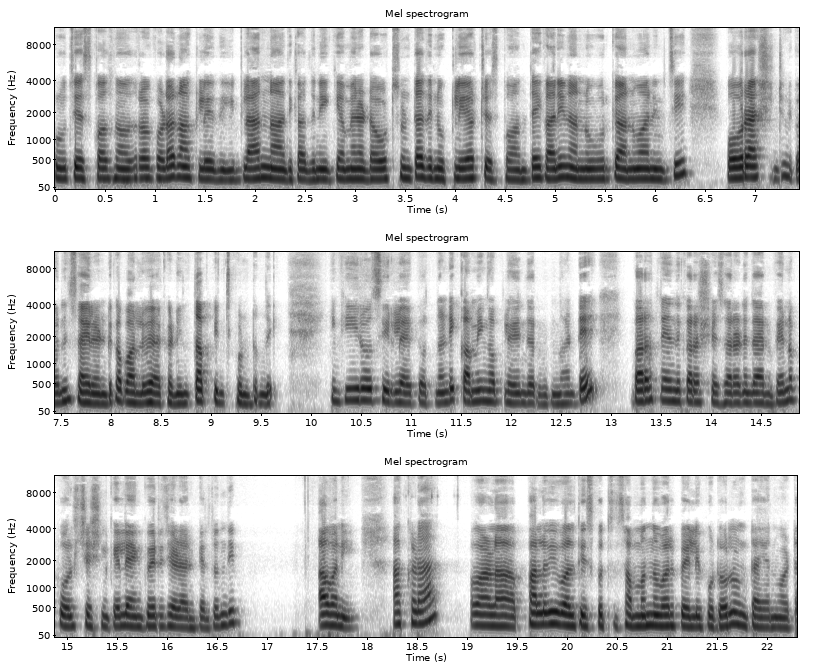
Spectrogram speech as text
ప్రూవ్ చేసుకోవాల్సిన అవసరం కూడా నాకు లేదు. ఈ ప్లాన్ నాది కాదు. నీకేమైనా డౌట్స్ ఉంటే అది నువ్వు క్లియర్ చేసుకో. అంతేకాని నన్ను ఊరికి అనుమానించి ఓవర్ యాక్షన్ చేయకొని సైలెంట్గా పల్లవి అక్కడి నుంచి తప్పించుకుంటుంది. ఇంక ఈరోజు రోజు సీరియల్ అయిపోతుందండి. కమింగ్ అప్లో ఏం జరుగుతుందంటే భరత్ ఎందుకు అరెస్ట్ చేశారనే దానిపైన పోలీస్ స్టేషన్కి వెళ్ళి ఎంక్వైరీ చేయడానికి వెళ్తుంది అవని. అక్కడ వాళ్ళ పల్లవి వాళ్ళు తీసుకొచ్చిన సంబంధం వాళ్ళ పెళ్ళి ఫోటోలు ఉంటాయి అనమాట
